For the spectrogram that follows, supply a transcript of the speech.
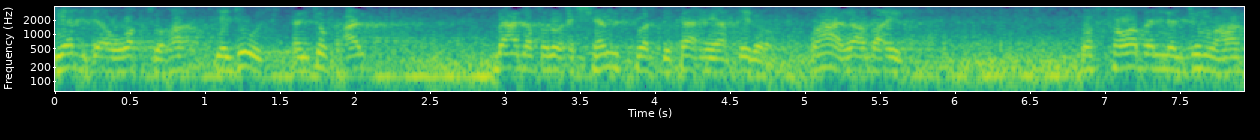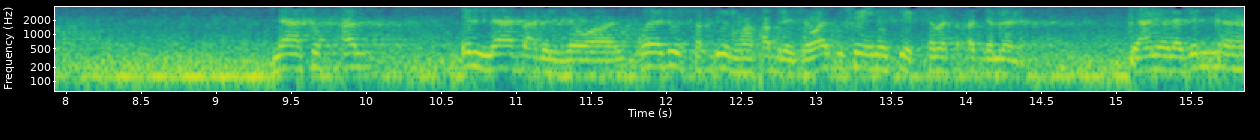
يبدأ وقتها يجوز أن تفعل بعد طلوع الشمس وارتفاعها قيد رمح وهذا ضعيف. والصواب أن الجمعة لا تفعل إلا بعد الزوال ويجوز تقديمها قبل الزوال بشيء يسير كما تقدم لنا. يعني الأدلة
